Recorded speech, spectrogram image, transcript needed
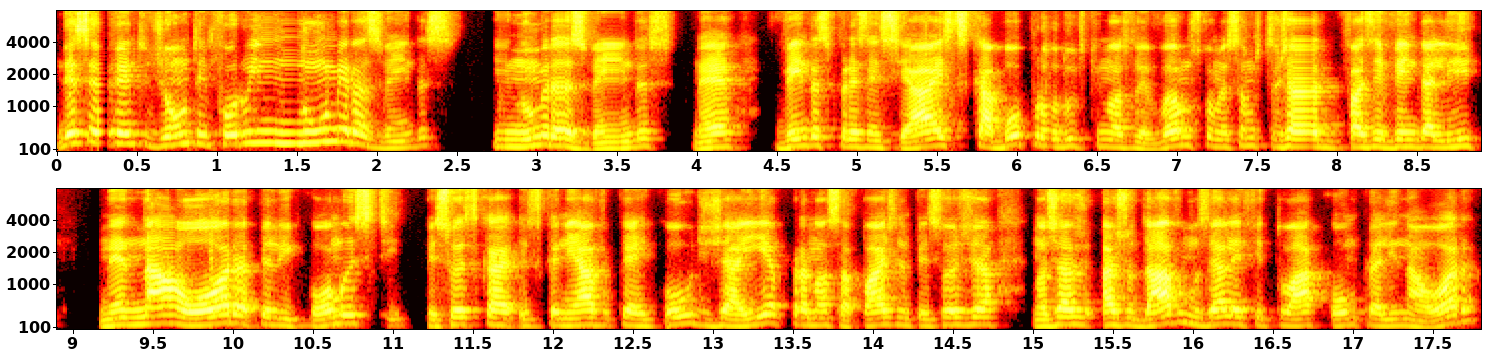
Desse evento de ontem foram inúmeras vendas, inúmeras vendas, né? Vendas presenciais, acabou o produto que nós levamos, começamos já a fazer venda ali né, na hora pelo e-commerce, pessoas escaneavam o QR Code, já ia para nossa página, pessoas já nós já ajudávamos ela a efetuar a compra ali na hora.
